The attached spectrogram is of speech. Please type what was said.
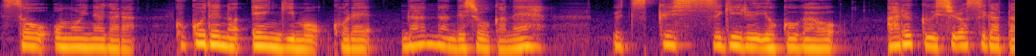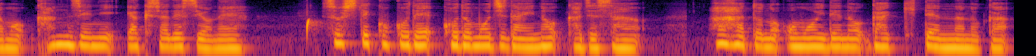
そう思いながら、ここでの演技もこれ何なんでしょうかね。美しすぎる横顔、歩く後ろ姿も完全に役者ですよね。そしてここで子供時代の風さん、母との思い出の楽器店なのか、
